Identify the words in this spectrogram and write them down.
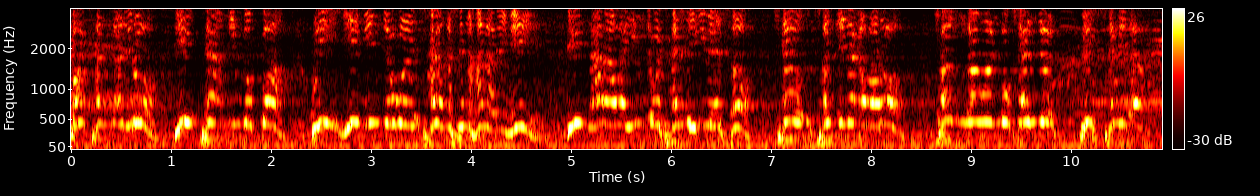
마찬가지로 이 대한민국과 우리 이 민족을 사랑하시는 하나님이 이 나라와 이 민족을 살리기 위해서 세운 선지자가 바로 정강원 목사님들 믿습니다.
